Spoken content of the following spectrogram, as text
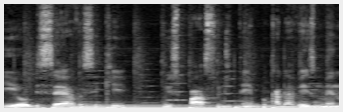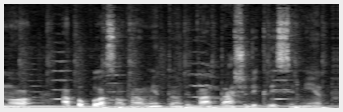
e observa-se que no espaço de tempo cada vez menor a população vai aumentando. Então a taxa de crescimento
